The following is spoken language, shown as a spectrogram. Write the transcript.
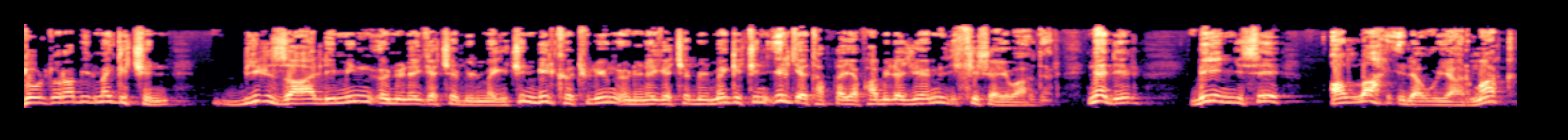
durdurabilmek için, bir zalimin önüne geçebilmek için, bir kötülüğün önüne geçebilmek için ilk etapta yapabileceğimiz iki şey vardır. Nedir? Birincisi Allah ile uyarmak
